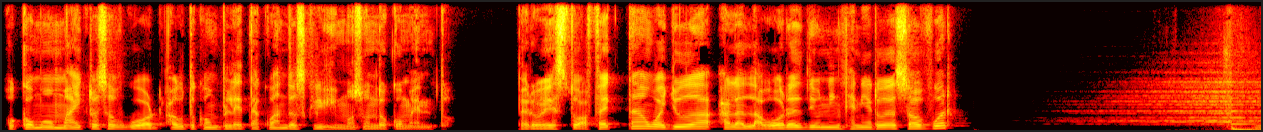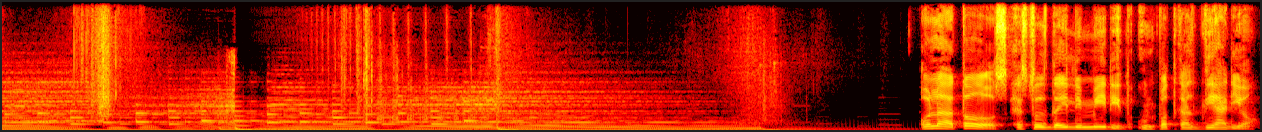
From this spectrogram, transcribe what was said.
o como Microsoft Word autocompleta cuando escribimos un documento. ¿Pero esto afecta o ayuda a las labores de un ingeniero de software? Hola a todos, esto es Daily Meeting, un podcast diario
